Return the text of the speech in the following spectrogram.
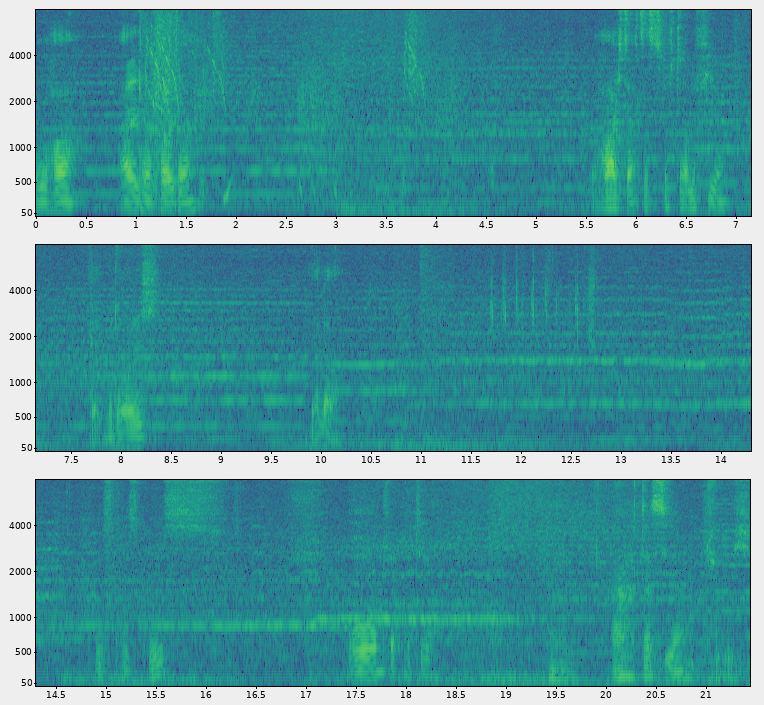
Oha. Alter Falter. Oha, ich dachte, das trifft alle vier. Weg mit euch. Jalla. Kuss, Kuss, Kuss. Und weg mit dir. Hm. Ach, das hier. Natürlich.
